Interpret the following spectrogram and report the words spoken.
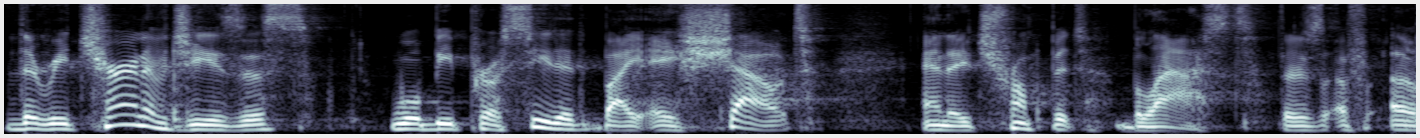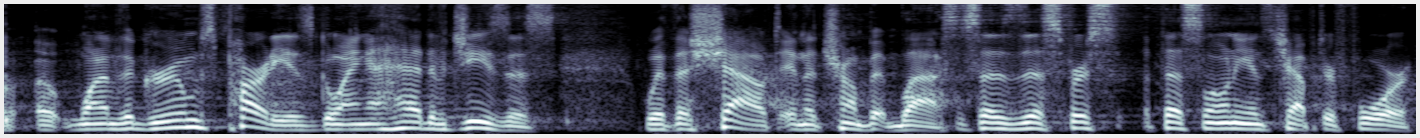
the return of Jesus will be preceded by a shout and a trumpet blast. There's a, a, a, one of the groom's party is going ahead of Jesus with a shout and a trumpet blast. It says this, 1 Thessalonians chapter 4,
